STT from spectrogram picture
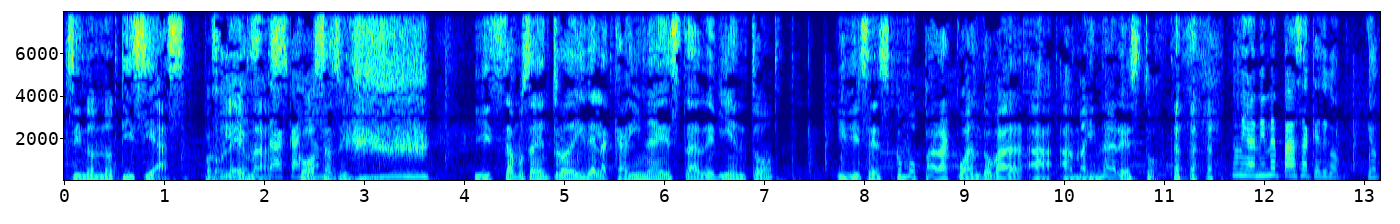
sino noticias, problemas, cosas. Y, y estamos adentro de ahí de la cabina esta de viento y dices como para cuándo va a, a mainar esto. No, mira, a mí me pasa que digo, yo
